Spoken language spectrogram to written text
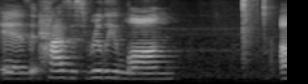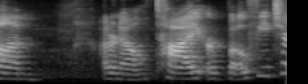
is it has this really long, um, I don't know, tie or bow feature.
